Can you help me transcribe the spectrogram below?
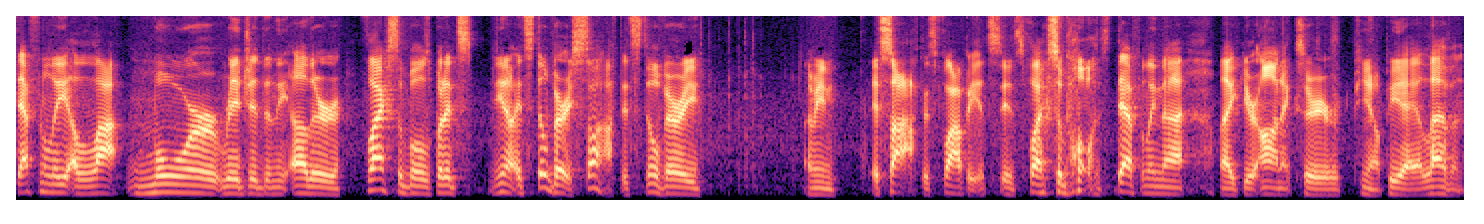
definitely a lot more rigid than the other flexibles, but it's, you know, it's still very soft. It's still very, I mean, it's soft, it's floppy, it's, it's flexible. It's definitely not like your Onyx or your you know PA11s.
